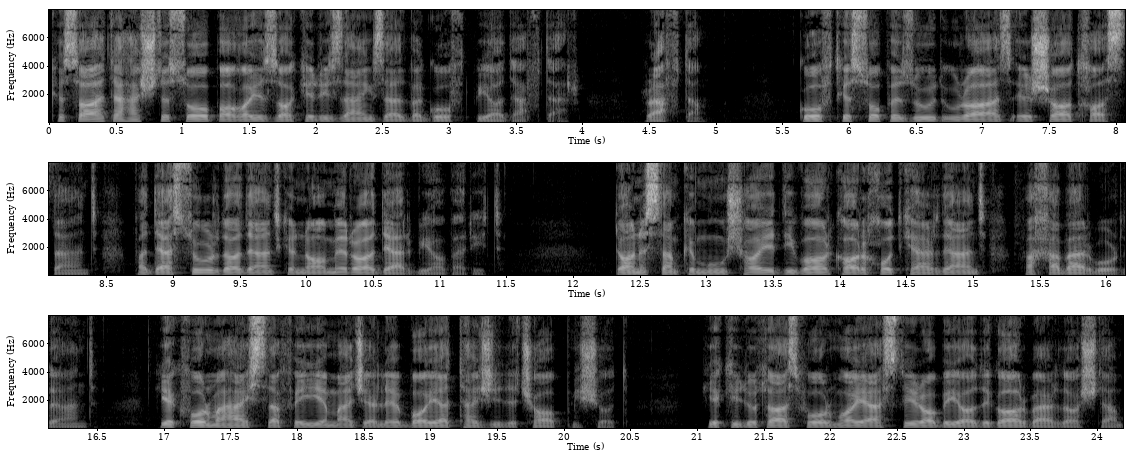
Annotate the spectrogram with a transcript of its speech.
که ساعت هشت صبح آقای زاکری زنگ زد و گفت بیا دفتر. رفتم. گفت که صبح زود او را از ارشاد خواستند و دستور دادند که نامه را در بیاورید. دانستم که موشهای دیوار کار خود کردهاند و خبر بردهاند. یک فرم هشت صفحه‌ای مجله باید تجدید چاپ می‌شد. یکی دو تا از فرمهای اصلی را به یادگار برداشتم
